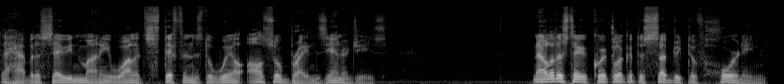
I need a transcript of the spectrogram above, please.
The habit of saving money, while it stiffens the will, also brightens the energies. Now let us take a quick look at the subject of hoarding.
